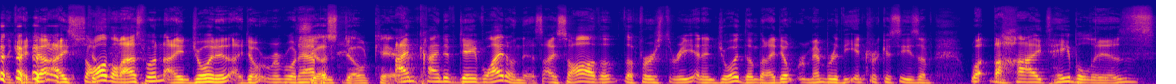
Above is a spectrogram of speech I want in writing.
Like I, I saw the last one. I enjoyed it. I don't remember what happened. just don't care. I'm kind of Dave White on this. I saw the, the first three and enjoyed them, but I don't remember the intricacies of what the high table is.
